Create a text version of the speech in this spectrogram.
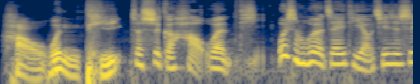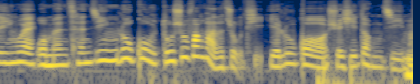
好问题，这是个好问题。为什么会有这一题哦？其实是因为我们曾经录过读书方法的主题，也录过学习动机嘛。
